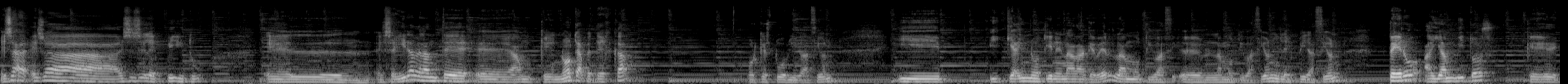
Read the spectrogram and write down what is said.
esa, ese es el espíritu el, seguir adelante eh, aunque no te apetezca, porque es tu obligación, y, que ahí no tiene nada que ver la, motivación, eh, la motivación y la inspiración, pero hay ámbitos que,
